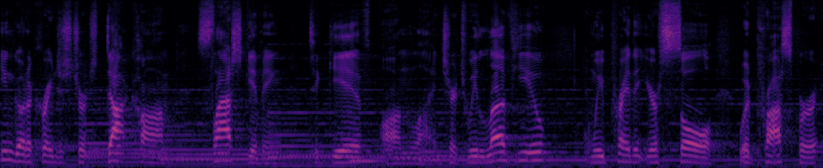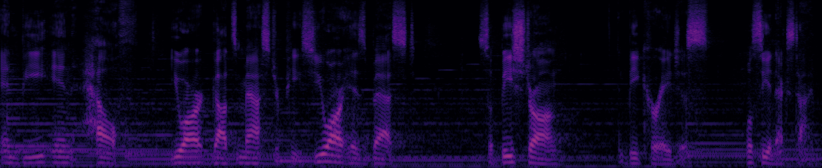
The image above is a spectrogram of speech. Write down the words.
you can go to courageouschurch.com slash giving to give online. Church, we love you and we pray that your soul would prosper and be in health. You are God's masterpiece. You are his best. So be strong and be courageous. We'll see you next time.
